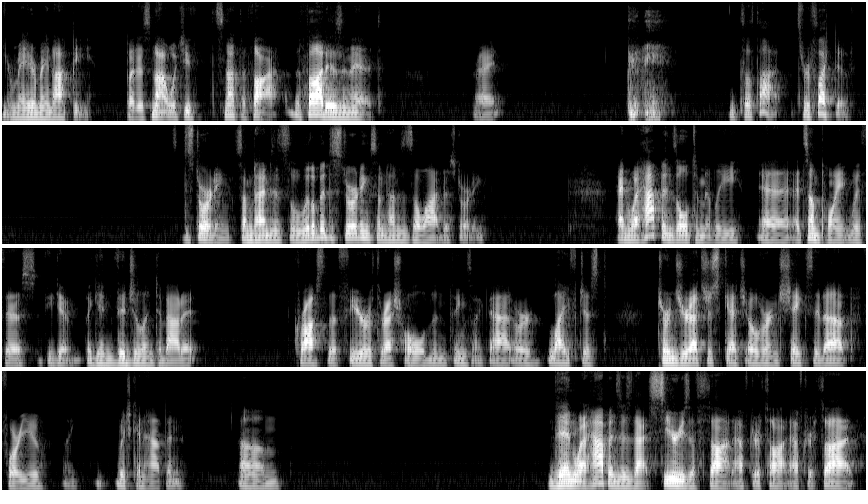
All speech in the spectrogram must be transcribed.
There may or may not be, but it's not what you, it's not the thought. The thought isn't it, right? it's a thought, it's reflective. It's distorting. Sometimes it's a little bit distorting, sometimes it's a lot distorting. And what happens ultimately uh, at some point with this, if you get, again, vigilant about it, cross the fear threshold and things like that, or life just turns your etch a sketch over and shakes it up for you, like which can happen. Um, then what happens is that series of thought after thought after thought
